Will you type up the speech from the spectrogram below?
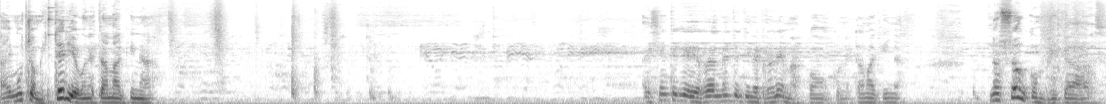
Hay mucho misterio con esta máquina. Hay gente que realmente tiene problemas con, esta máquina. No son complicadas.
